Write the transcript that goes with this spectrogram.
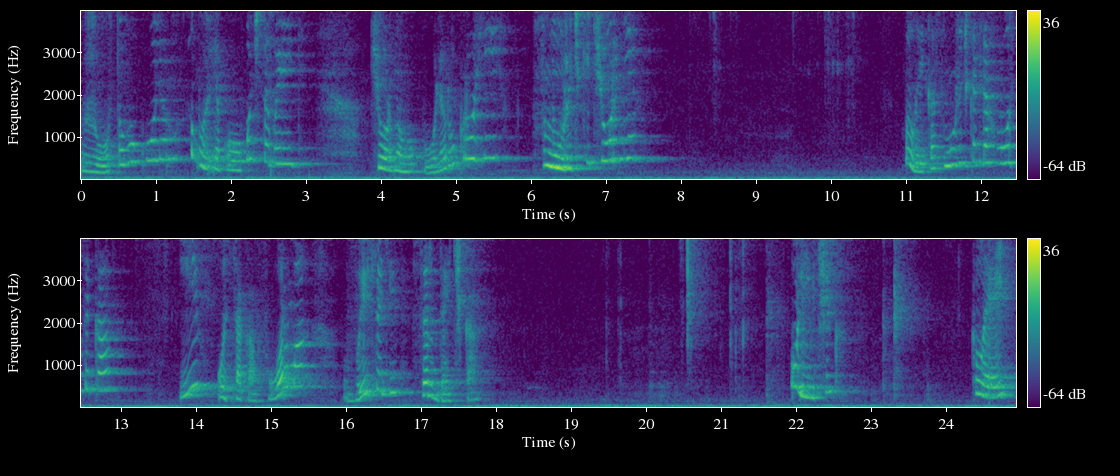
жовтого кольору, або якого хочете беріть, чорного кольору круги, смужечки чорні, велика смужечка для хвостика і ось така форма в вигляді сердечка. Олівчик, клей,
